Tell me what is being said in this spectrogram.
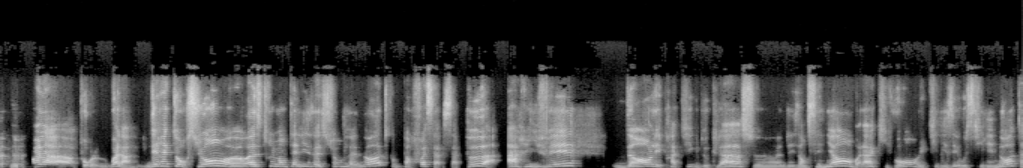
voilà, pour, voilà, des rétorsions, euh, instrumentalisation de la note, comme parfois ça, ça peut arriver dans les pratiques de classe euh, des enseignants, voilà, qui vont utiliser aussi les notes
